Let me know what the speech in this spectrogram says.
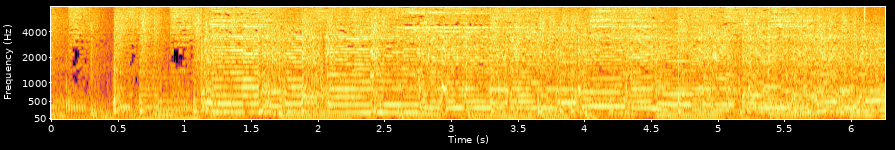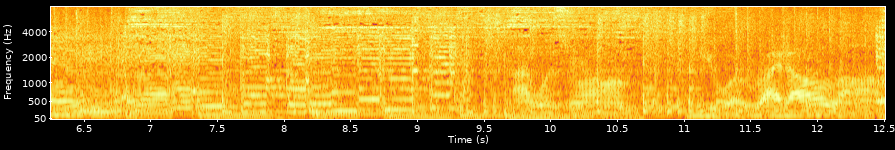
I was wrong. You were right all along.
